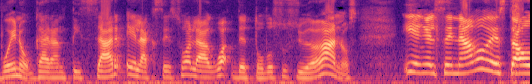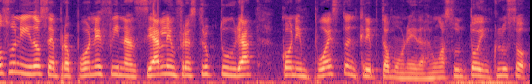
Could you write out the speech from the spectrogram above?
bueno, garantizar el acceso al agua de todos sus ciudadanos. Y en el Senado de Estados Unidos se propone financiar la infraestructura con impuesto en criptomonedas. Un asunto incluso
